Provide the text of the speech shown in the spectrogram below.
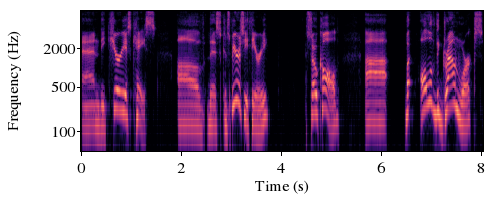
and the curious case of this conspiracy theory, so called, uh, but all of the groundworks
